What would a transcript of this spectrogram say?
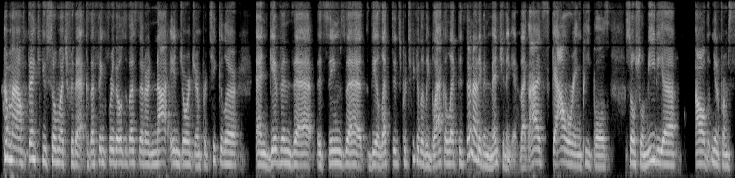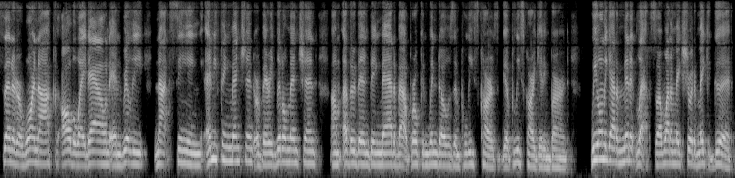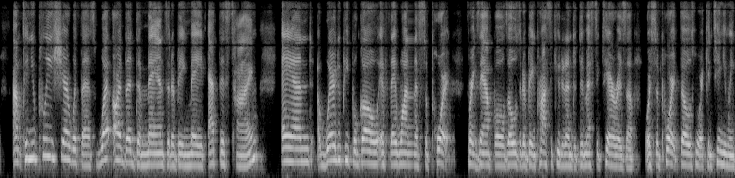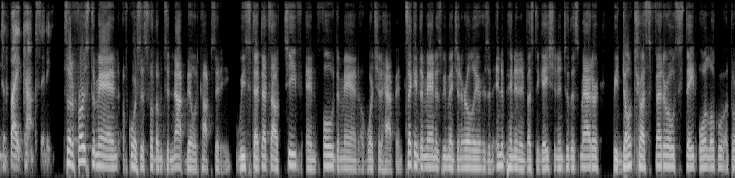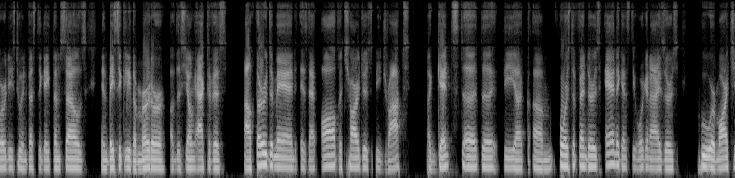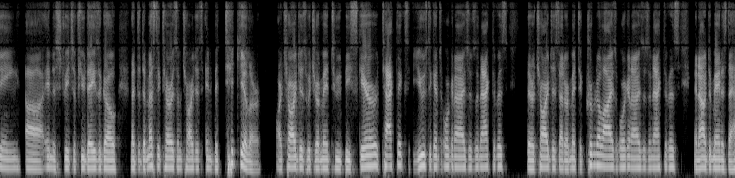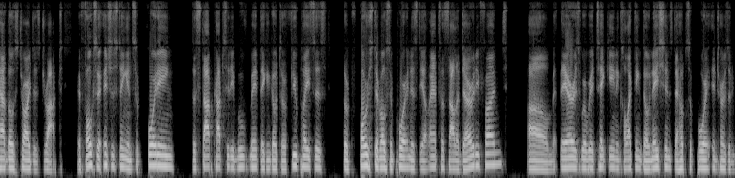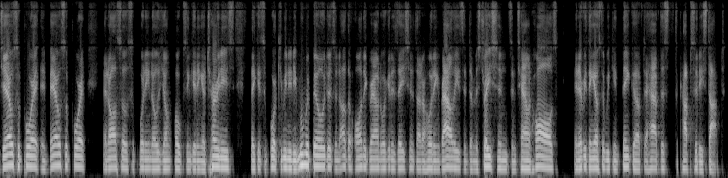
Kamau, thank you so much for that. Because I think for those of us that are not in Georgia in particular, and given that it seems that the electeds, particularly Black electeds, they're not even mentioning it. Like I scouring people's social media all the, you know from senator warnock all the way down and really not seeing anything mentioned or very little mentioned um, other than being mad about broken windows and police cars police car getting burned. We only got a minute left so i want to make sure to make it good. Um, can you please share with us what are the demands that are being made at this time? And where do people go if they want to support for example, those that are being prosecuted under domestic terrorism or support those who are continuing to fight Cop City? So the first demand, of course, is for them to not build Cop City. We that that's our chief and full demand of what should happen. Second demand, as we mentioned earlier, is an independent investigation into this matter. We don't trust federal, state, or local authorities to investigate themselves in basically the murder of this young activist. Our third demand is that all the charges be dropped against uh, the the uh, um, forest defenders and against the organizers who were marching uh, in the streets a few days ago. That the domestic terrorism charges, in particular, are charges which are meant to be scare tactics used against organizers and activists. There are charges that are meant to criminalize organizers and activists, and our demand is to have those charges dropped. If folks are interested in supporting the Stop Cop City movement, they can go to a few places. The first and most important is the Atlanta Solidarity Fund. Um, there is where we're taking and collecting donations to help support in terms of jail support and bail support, and also supporting those young folks and getting attorneys. They can support community movement builders and other on the ground organizations that are holding rallies and demonstrations and town halls and everything else that we can think of to have this cop city stopped.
